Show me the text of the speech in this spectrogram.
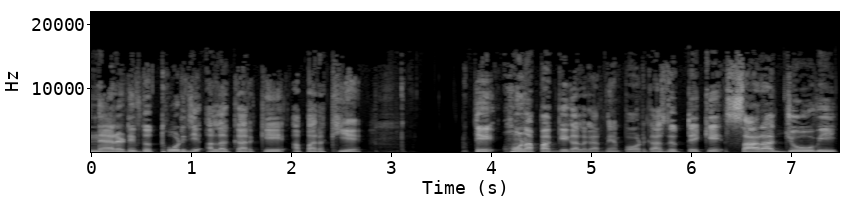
ਨੈਰੇਟਿਵ ਤੋਂ ਥੋੜੀ ਜਿਹੀ ਅਲੱਗ ਕਰਕੇ ਆਪਾਂ ਰੱਖੀਏ। ਤੇ ਹੁਣ ਆਪਾਂ ਅੱਗੇ ਗੱਲ ਕਰਦੇ ਹਾਂ ਪੋਡਕਾਸਟ ਦੇ ਉੱਤੇ ਕਿ ਸਾਰਾ ਜੋ ਵੀ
